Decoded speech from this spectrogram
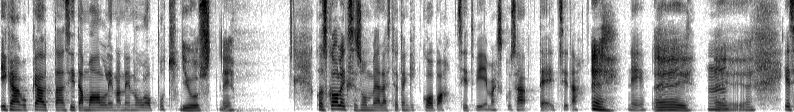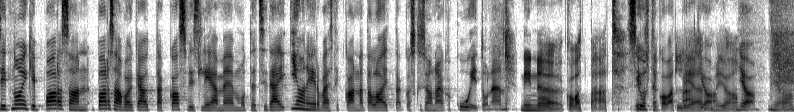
ikään kuin käyttäen sitä mallina niin loput. Just niin. Koska oliko se sun mielestä jotenkin kova sit viimeksi, kun sä teit sitä? Ei. Niin. Ei, mm. ei, ei, ei. Ja sitten noinkin parsan, parsaa voi käyttää kasvisliemeen, mutta sitä ei ihan hirveästi kannata laittaa, koska se on aika kuitunen. Niin ö, kovat päät. Just ne kovat päät, liem- joo. joo. joo. joo.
